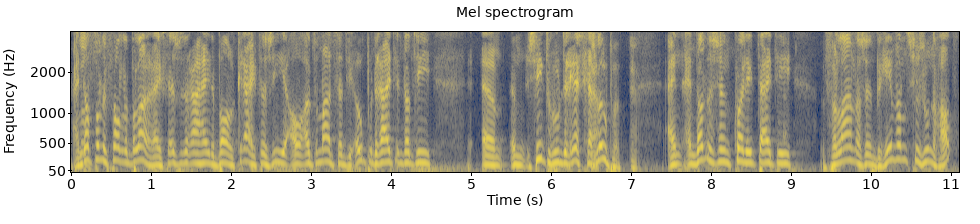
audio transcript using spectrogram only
klopt. dat vond ik vooral het belangrijkste. En zodra hij de bal krijgt, dan zie je al automatisch dat hij open draait. En dat hij hem ziet hoe de rest gaat lopen. En, en dat is een kwaliteit die Verlaanders in het begin van het seizoen had.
